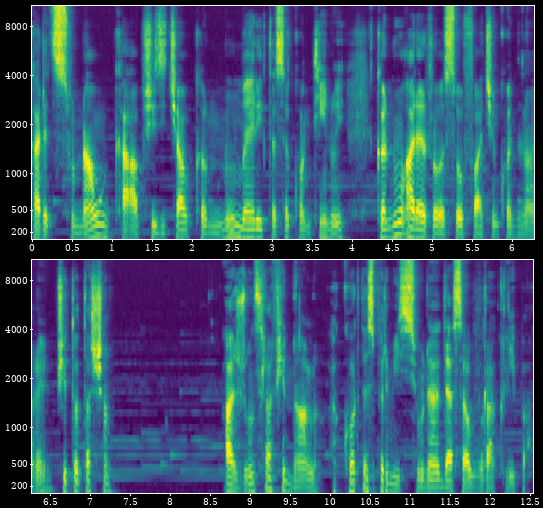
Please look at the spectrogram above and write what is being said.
care îți sunau în cap și ziceau că nu merită să continui, că nu are rost să o faci în continuare și tot așa. Ajuns la final, acordă permisiunea de a savura clipa.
